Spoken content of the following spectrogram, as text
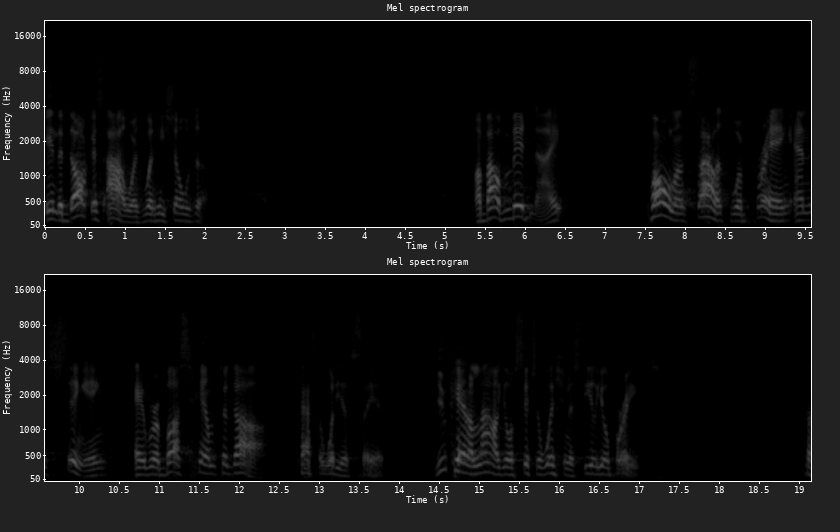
in the darkest hours when he shows up. About midnight, Paul and Silas were praying and singing a robust hymn to God. Pastor, what are you saying? You can't allow your situation to steal your praise.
